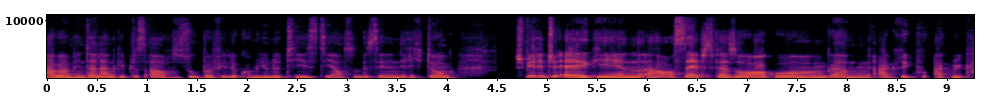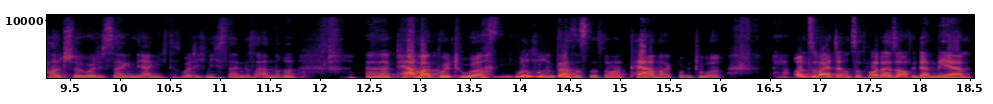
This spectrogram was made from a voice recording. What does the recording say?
aber im Hinterland gibt es auch super viele Communities, die auch so ein bisschen in die Richtung spirituell gehen, äh, auch Selbstversorgung, ähm, Agri Agriculture wollte ich sagen, nee, eigentlich das wollte ich nicht sagen, das andere, äh, Permakultur, das ist das Wort, Permakultur und so weiter und so fort. Also auch wieder mehr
